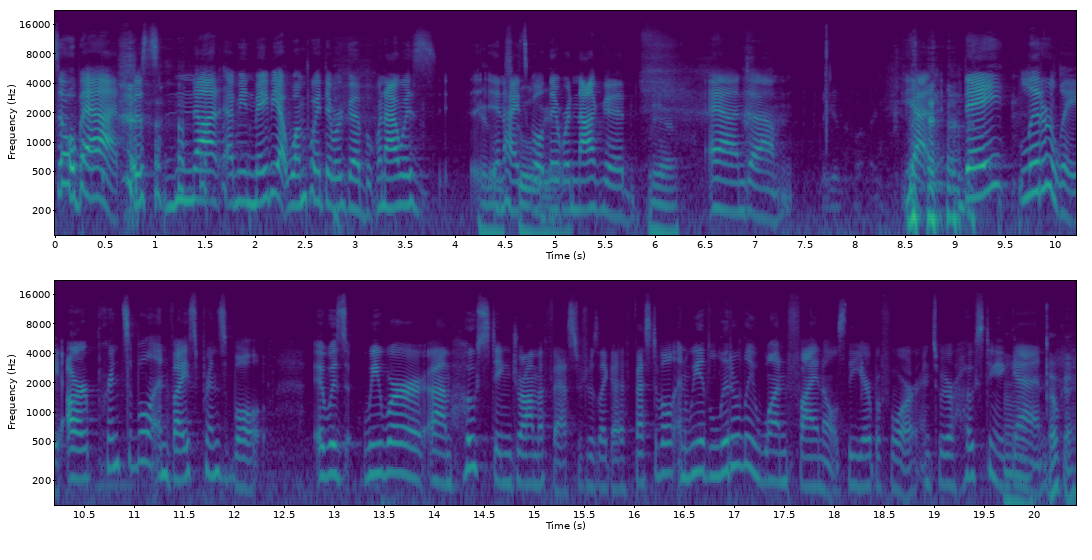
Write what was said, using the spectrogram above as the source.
So bad. Just not, I mean, maybe at one point they were good, but when I was in, In high school, school, they were not good. Yeah, And, um, They get the funding. yeah, they literally, our principal and vice principal, it was we were um, hosting Drama Fest, which was like a festival, and we had literally won finals the year before, and so we were hosting again. okay,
